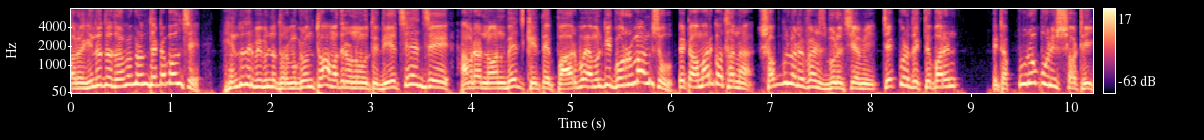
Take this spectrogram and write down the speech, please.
তাহলে হিন্দুদের ধর্মগ্রন্থ এটা বলছে। হিন্দুদের বিভিন্ন ধর্মগ্রন্থ আমাদের অনুমতি দিয়েছে যে আমরা নন ভেজ খেতে পারব, এমনকি গরুর মাংস। এটা আমার কথা না, সবগুলো রেফারেন্স বলেছি আমি। চেক করে দেখতে পারেন, এটা পুরোপুরি সঠিক।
